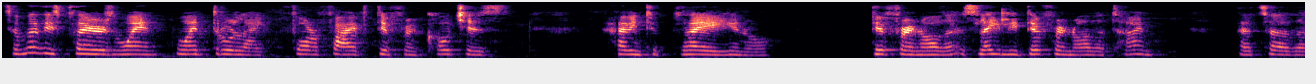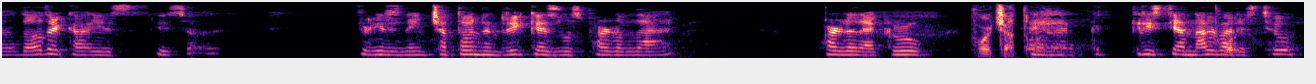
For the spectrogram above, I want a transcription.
some of these players went went through like four or five different coaches, having to play, you know, different all the slightly different all the time. That's uh, the the other guy is is uh, forget his name. Chaton Enriquez was part of that part of that group, Poor Chato. and uh, Cristian Alvarez too.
